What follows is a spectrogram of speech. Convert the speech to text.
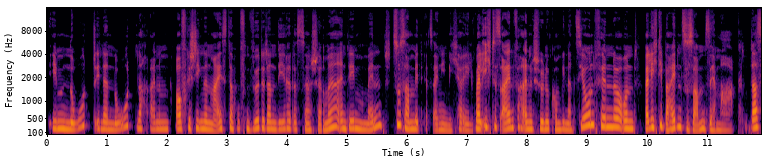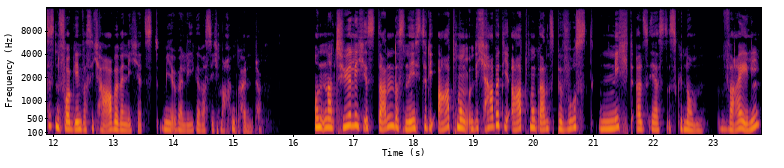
im Not, in der Not nach einem aufgestiegenen Meister rufen würde, dann wäre das Saint-Germain in dem Moment zusammen mit Erzengel Michael, weil ich das einfach eine schöne Kombination finde und weil ich die beiden zusammen sehr mag. Das ist ein Vorgehen, was ich habe, wenn ich jetzt mir überlege, was ich machen könnte. Und natürlich ist dann das nächste die Atmung. Und ich habe die Atmung ganz bewusst nicht als erstes genommen, weil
